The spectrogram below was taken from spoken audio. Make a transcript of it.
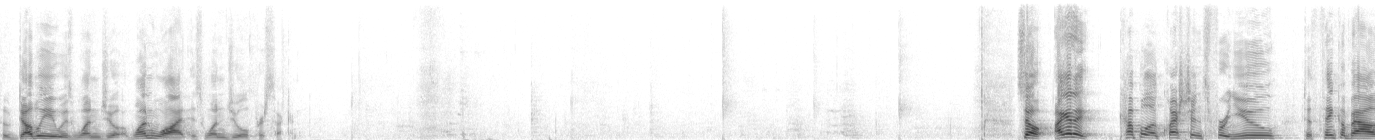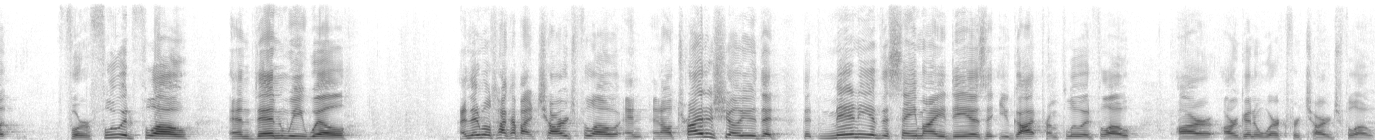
So W is one joule, one watt is one joule per second. So I got a couple of questions for you to think about for fluid flow, and then we will, and then we'll talk about charge flow, and, and I'll try to show you that, that many of the same ideas that you got from fluid flow are, are going to work for charge flow.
